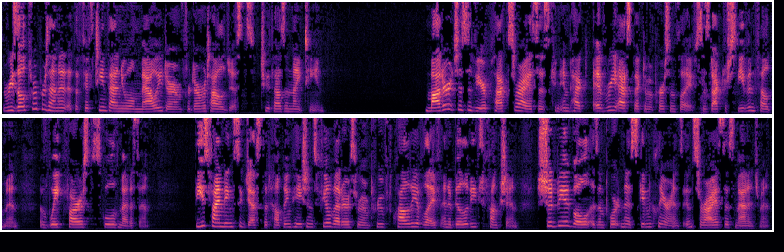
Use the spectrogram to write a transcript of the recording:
The results were presented at the 15th Annual Maui Derm for Dermatologists 2019. Moderate to severe plaque psoriasis can impact every aspect of a person's life, says Dr. Steven Feldman of Wake Forest School of Medicine. These findings suggest that helping patients feel better through improved quality of life and ability to function should be a goal as important as skin clearance in psoriasis management.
